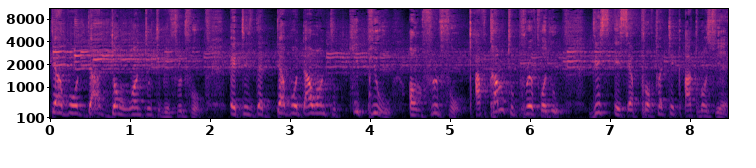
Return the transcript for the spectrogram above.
devil that don't want you to be fruitful. It is the devil that want to keep you unfruitful. I've come to pray for you. This is a prophetic atmosphere.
